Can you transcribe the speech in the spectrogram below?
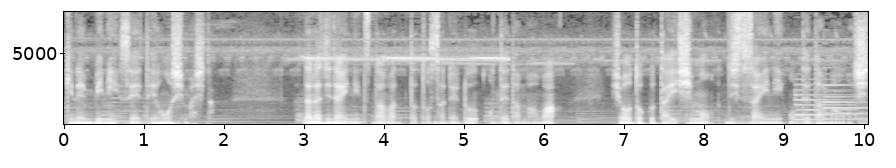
記念日に制定をしました。奈良時代に伝わったとされるお手玉は聖徳太子も実際にお手玉をし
